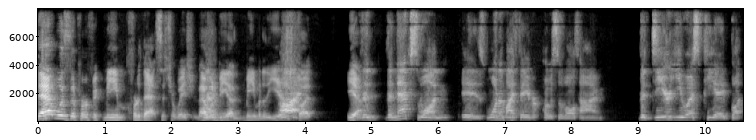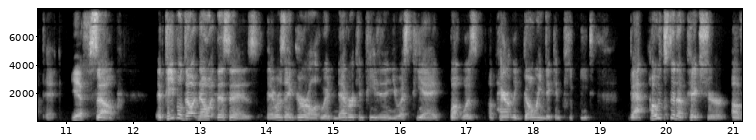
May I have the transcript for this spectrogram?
That was the perfect meme for that situation. That Okay. would be a meme of the year, right. but yeah. The, the next one is one of my favorite posts of all time. the Dear USPA butt pick. Yes. So, if people don't know what this is, there was a girl who had never competed in USPA, but was apparently going to compete, that posted a picture of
